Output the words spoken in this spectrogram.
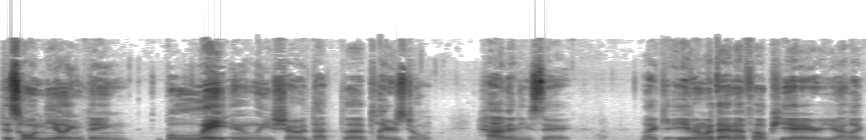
this whole kneeling thing blatantly showed that the players don't have any say. Like even with the NFLPA, or you have like,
